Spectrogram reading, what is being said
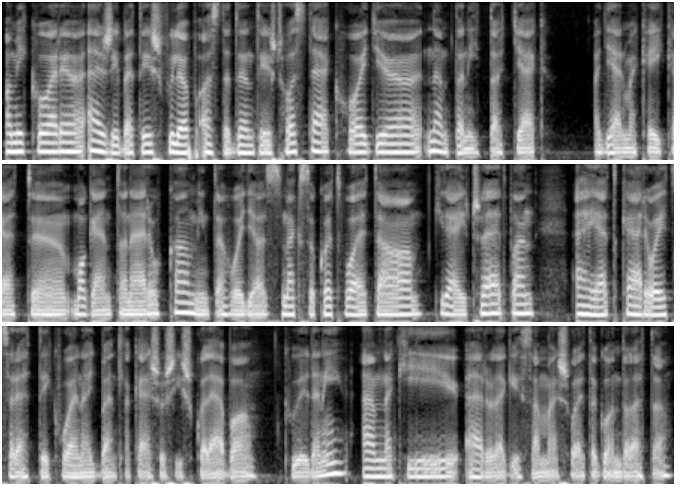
amikor Erzsébet és Fülöp azt a döntést hozták, hogy nem tanítatják a gyermekeiket magántanárokkal, mint ahogy az megszokott volt a királyi családban, ehelyett Károlyt szerették volna egy bentlakásos iskolába küldeni, ám neki erről egészen más volt a gondolata.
